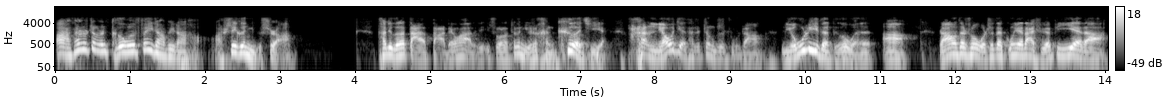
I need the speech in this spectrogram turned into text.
啊，他说这个人德文非常非常好啊，是一个女士啊，他就给他打打电话说了，这个女士很客气，很了解他的政治主张，流利的德文啊，然后他说我是在工业大学毕业的。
